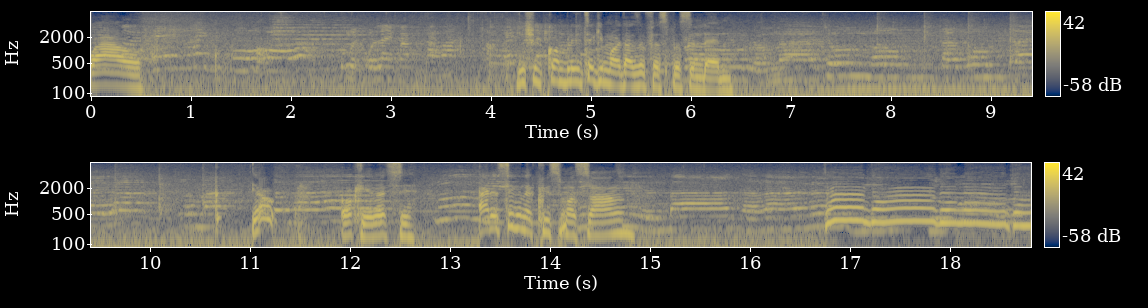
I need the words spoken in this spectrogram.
wow. You should completely take him out as the first person then. Yo. Okay, let's see. I just singing a Christmas song. Da, da, da.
